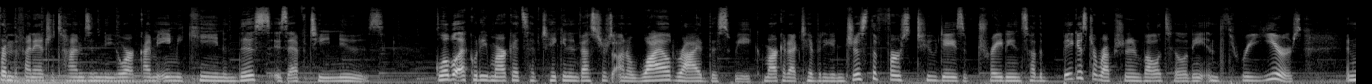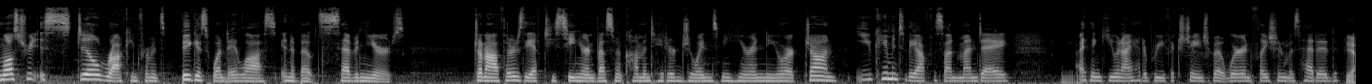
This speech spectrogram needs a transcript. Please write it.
From the Financial Times in New York, I'm Amy Keene, and this is FT News. Global equity markets have taken investors on a wild ride this week. Market activity in just the first two days of trading saw the biggest eruption in volatility in three years, and Wall Street is still rocking from its biggest one day loss in about seven years. John Authers, the FT senior investment commentator, joins me here in New York. John, you came into the office on Monday. I think you and I had a brief exchange about where inflation was headed. Yeah.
